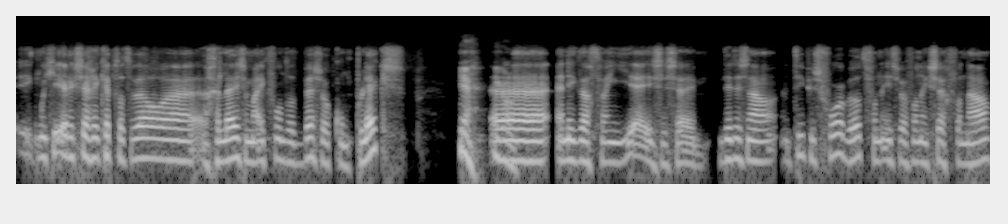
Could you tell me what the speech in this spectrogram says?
ik moet je eerlijk zeggen, ik heb dat wel uh, gelezen, maar ik vond dat best wel complex. Ja. Uh, en ik dacht van, jezus, dit is nou een typisch voorbeeld van iets waarvan ik zeg van, nou,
